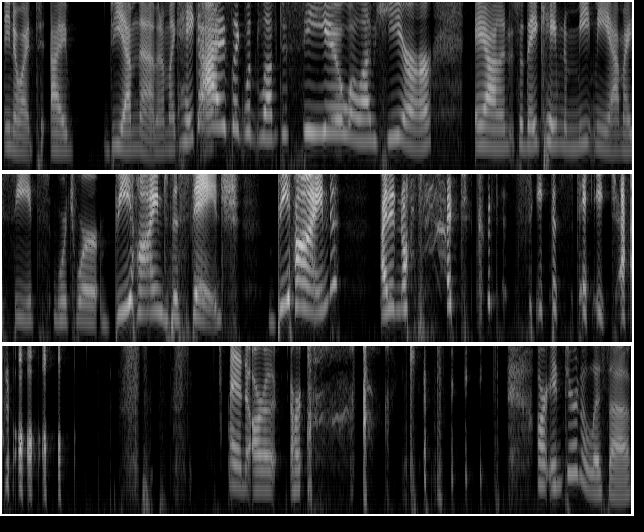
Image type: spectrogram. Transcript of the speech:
you know, I t- I DM them and I'm like, "Hey guys, like would love to see you while I'm here." And so they came to meet me at my seats, which were behind the stage. Behind I did not. I couldn't see the stage at all. And our our I can't breathe. Our intern Alyssa,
